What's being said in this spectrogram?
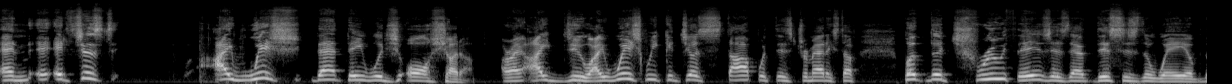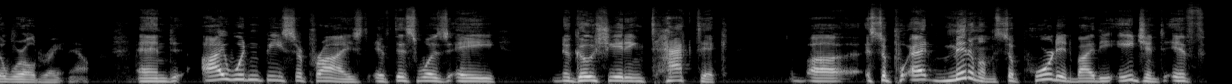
and it, it's just I wish that they would all shut up. All right, I do. I wish we could just stop with this dramatic stuff. But the truth is, is that this is the way of the world right now. And I wouldn't be surprised if this was a negotiating tactic, uh, support, at minimum supported by the agent, if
